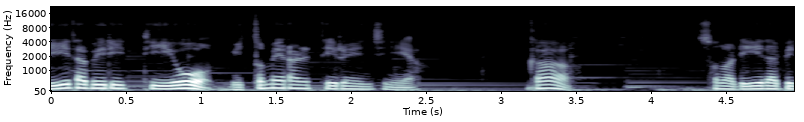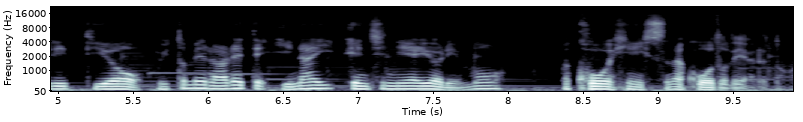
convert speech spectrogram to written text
リーダビリティを認められているエンジニアが、そのリーダビリティを認められていないエンジニアよりも高品質なコードであると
